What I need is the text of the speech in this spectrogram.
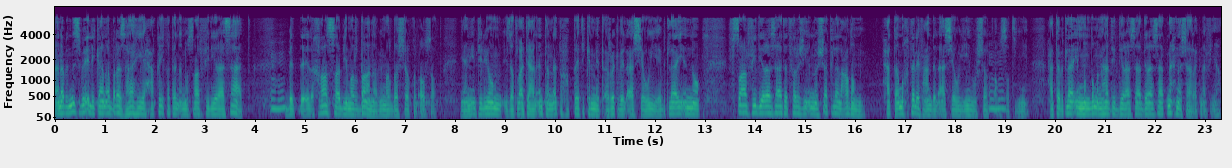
أنا بالنسبة لي كان أبرزها هي حقيقة أنه صار في دراسات خاصة بمرضانا بمرضى الشرق الأوسط. يعني أنت اليوم إذا طلعتي على الإنترنت وحطيتي كلمة الركبة الآسيوية بتلاقي أنه صار في دراسات تفرجي أنه شكل العظم حتى مختلف عند الآسيويين والشرق الأوسطيين حتى بتلاقي من ضمن هذه الدراسات دراسات نحن شاركنا فيها.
